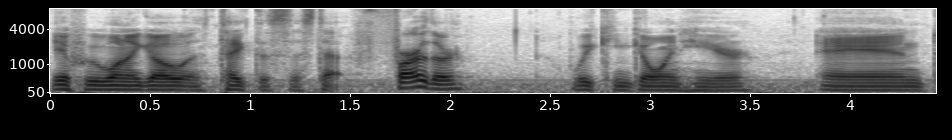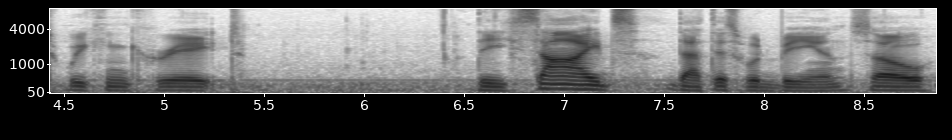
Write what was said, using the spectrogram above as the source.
If we want to go and take this a step further, we can go in here and we can create the sides that this would be in. So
